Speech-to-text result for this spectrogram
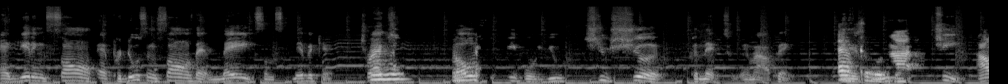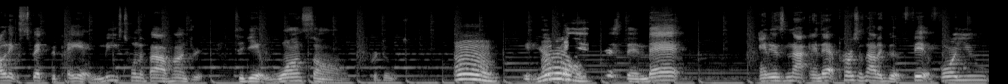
at getting song at producing songs that made some significant traction, mm-hmm. those mm-hmm. people you you should connect to, in my opinion. And Absolutely. it's not cheap. I would expect to pay at least twenty five hundred to get one song produced. Mm. If you're mm. paying this than that, and it's not, and that person's not a good fit for you,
